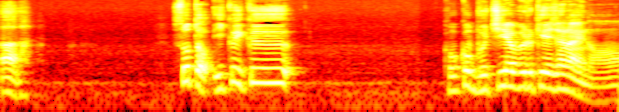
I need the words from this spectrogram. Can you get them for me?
ああ外、行く行く。ここぶち破る系じゃないの？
